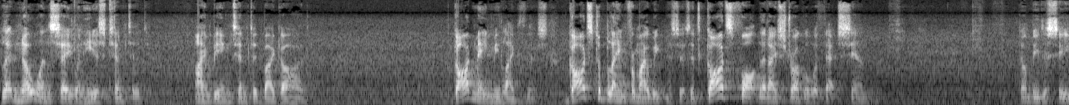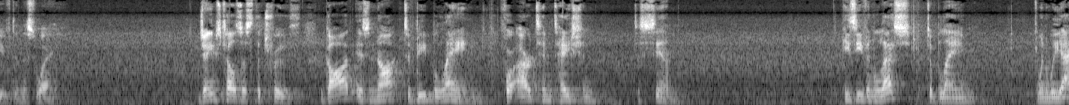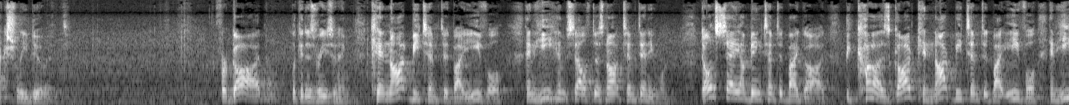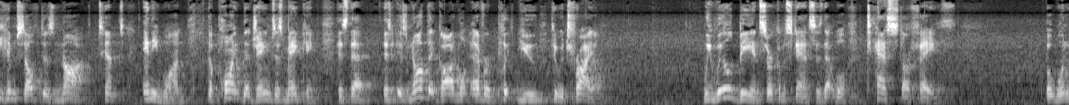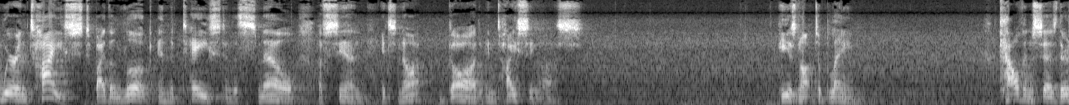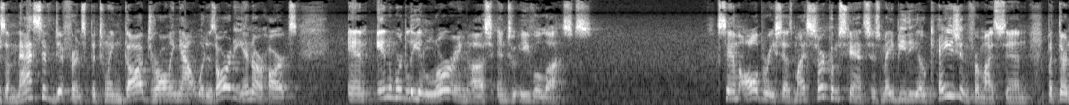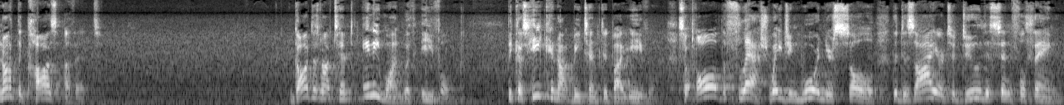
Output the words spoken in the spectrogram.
Let no one say when he is tempted, I'm being tempted by God. God made me like this. God's to blame for my weaknesses. It's God's fault that I struggle with that sin. Don't be deceived in this way. James tells us the truth. God is not to be blamed for our temptation to sin. He's even less to blame when we actually do it. For God, look at his reasoning, cannot be tempted by evil, and he himself does not tempt anyone. Don't say I'm being tempted by God, because God cannot be tempted by evil, and he himself does not tempt anyone. The point that James is making is that is, is not that God won't ever put you through a trial. We will be in circumstances that will test our faith. But when we're enticed by the look and the taste and the smell of sin, it's not God enticing us. He is not to blame. Calvin says there's a massive difference between God drawing out what is already in our hearts and inwardly alluring us into evil lusts. Sam Allberry says, My circumstances may be the occasion for my sin, but they're not the cause of it. God does not tempt anyone with evil because he cannot be tempted by evil. So, all the flesh waging war in your soul, the desire to do the sinful thing,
